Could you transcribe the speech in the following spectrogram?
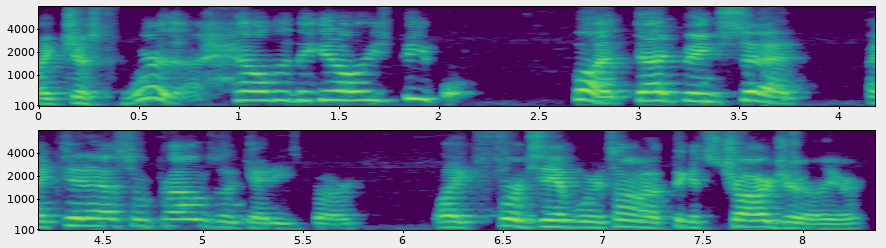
Like, just where the hell did they get all these people? But that being said, I did have some problems with Gettysburg. Like, for example, we were talking about Pickett's charge earlier.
